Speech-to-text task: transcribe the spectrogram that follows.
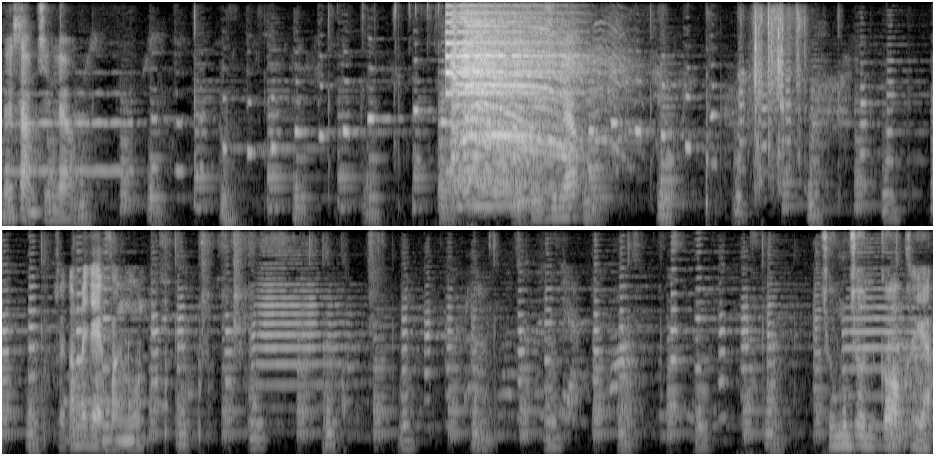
ได้สามชิ้นแล้ว สี่ชิ้นแล้วจะต้องไปแจกฝั่งนู้น ชุมชนกองขยะ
